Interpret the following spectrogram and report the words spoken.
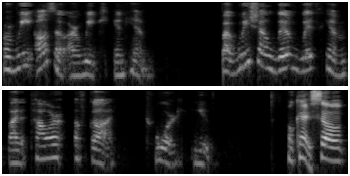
For we also are weak in him, but we shall live with him by the power of God toward you. Okay, so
